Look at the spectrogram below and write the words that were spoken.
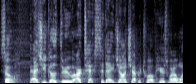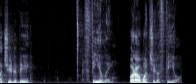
So, as you go through our text today, John chapter 12, here's what I want you to be feeling. What I want you to feel?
